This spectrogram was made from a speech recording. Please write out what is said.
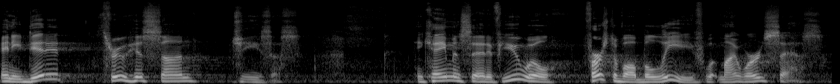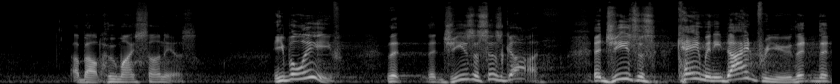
And He did it through His Son, Jesus. He came and said, If you will, first of all, believe what my word says about who my Son is, you believe that that Jesus is God, that Jesus came and He died for you, that, that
